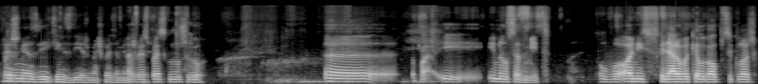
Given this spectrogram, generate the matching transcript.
Três pois. meses e 15 dias, mais coisa menos. Às vezes parece que não chegou. Uh, opa, e, e, não se admite. Houve, ao início, se calhar, houve aquele golpe psicológico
